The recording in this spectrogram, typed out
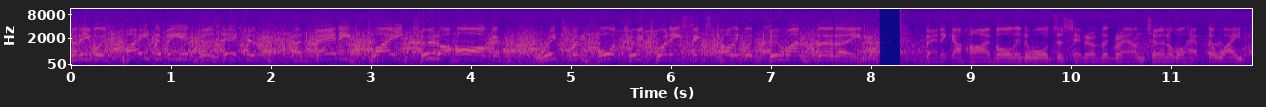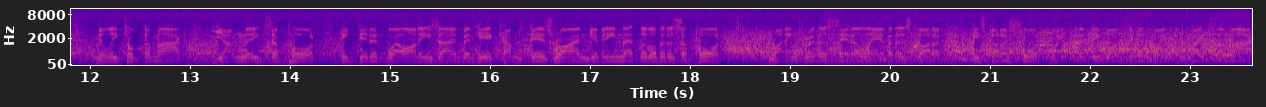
But he was paid to be in possession. Advantage play, two 226, Collingwood 2113. Bannock a high ball in towards the centre of the ground. Turner will have to wait. Milly took the mark. Young needs support. He did it well on his own, but here comes Des Ryan giving him that little bit of support. Running through the centre, Lambert has got it. He's got a short Weightman if he wants him, and Weightman takes the mark.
